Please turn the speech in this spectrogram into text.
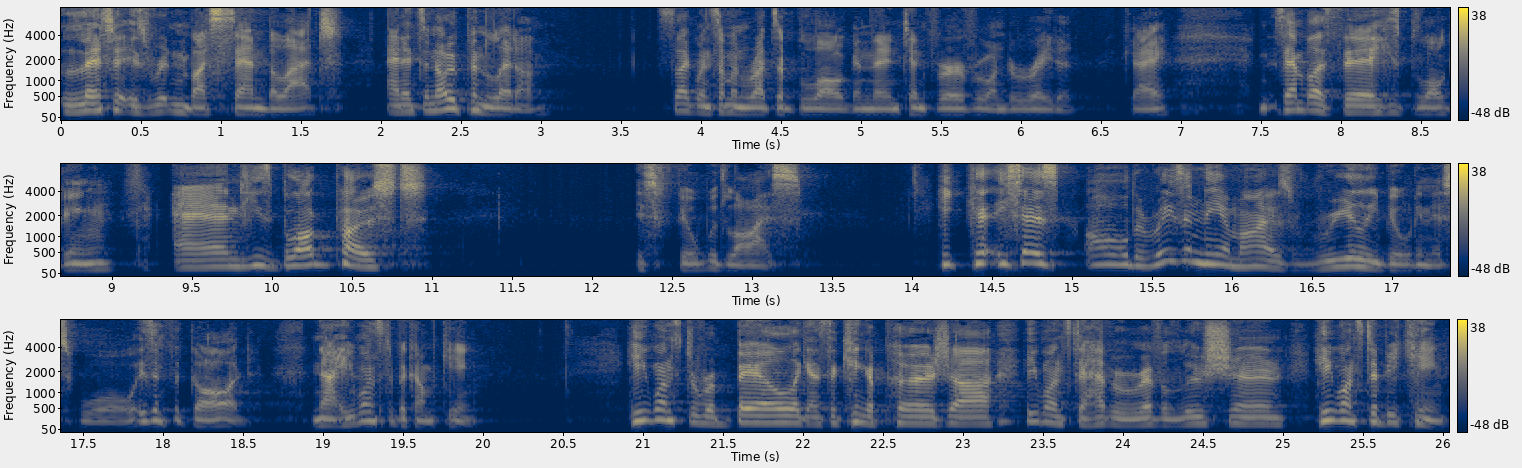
letter is written by Sanballat, and it's an open letter. It's like when someone writes a blog and they intend for everyone to read it, okay? Sanballat's there, he's blogging, and his blog post is filled with lies. He, he says, Oh, the reason Nehemiah is really building this wall isn't for God. Now he wants to become king. He wants to rebel against the king of Persia. He wants to have a revolution. He wants to be king.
